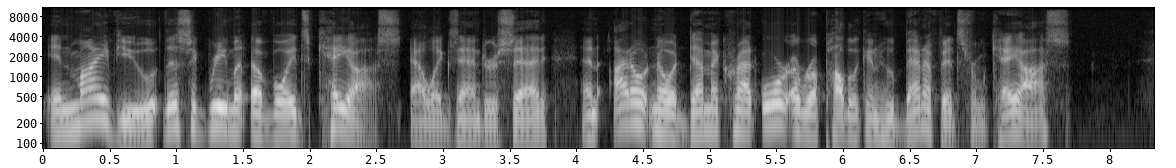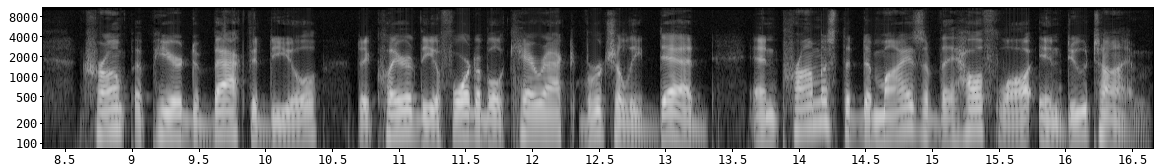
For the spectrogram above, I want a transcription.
In my view, this agreement avoids chaos, Alexander said, and I don't know a Democrat or a Republican who benefits from chaos. Trump appeared to back the deal, declared the Affordable Care Act virtually dead, and promised the demise of the health law in due time.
